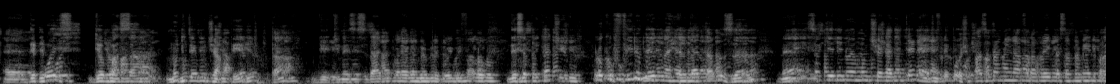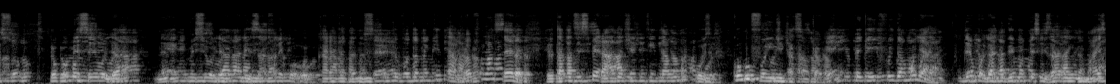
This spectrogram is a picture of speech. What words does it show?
é, depois de eu passar muito tempo de aperto, tá? De, de necessidade, o colega meu pegou e falou desse aplicativo. Falou que o filho dele, na realidade, estava usando, né? Só que ele não é muito chegado na internet. Falei, poxa, passa para mim lá, fala para ele, passa para mim, ele passou. Eu comecei a olhar, né? Comecei a olhar, analisar, falei, pô, o cara tá dando certo, eu vou também tentar. Eu vou falar sério, eu estava desesperado, tinha que tentar alguma coisa. Como foi indicação de alguém, eu peguei e fui dar uma olhada. Dei uma olhada, dei uma pesquisada ainda mais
